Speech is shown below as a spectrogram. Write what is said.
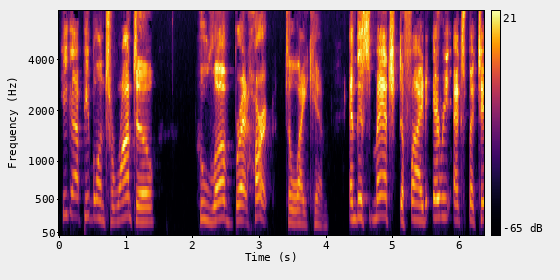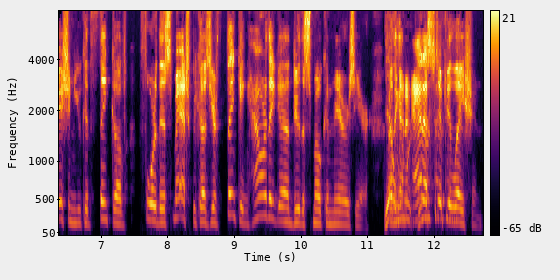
He got people in Toronto who love Bret Hart to like him. And this match defied every expectation you could think of for this match because you're thinking, how are they going to do the smoke and mirrors here? Yeah, are they we going to add were a thinking- stipulation?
